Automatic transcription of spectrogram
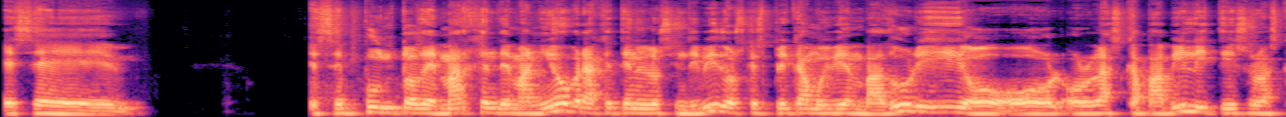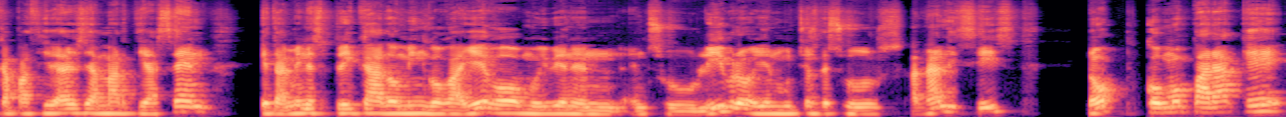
ese, ese punto de margen de maniobra que tienen los individuos, que explica muy bien Baduri, o, las capabilities o las capacidades de Amartya Sen, que también explica Domingo Gallego muy bien en, en, su libro y en muchos de sus análisis, ¿no? Como para que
